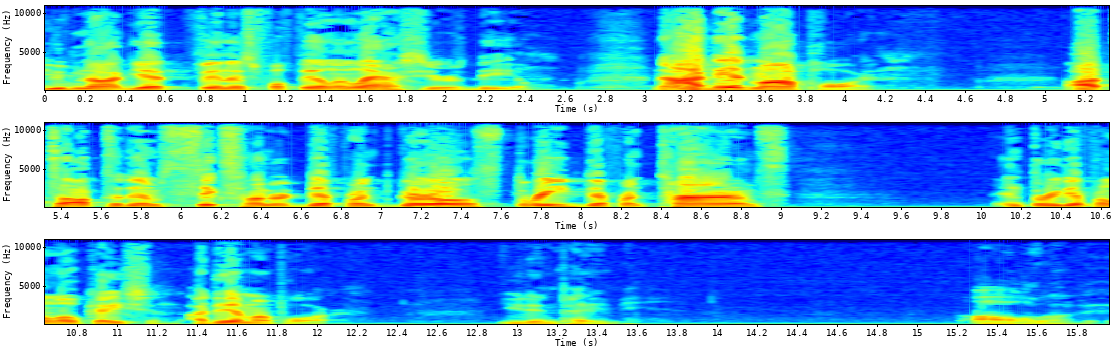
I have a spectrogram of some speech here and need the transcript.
You've not yet finished fulfilling last year's deal. Now, I did my part. I talked to them 600 different girls, three different times, in three different locations. I did my part. You didn't pay me. All of it.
